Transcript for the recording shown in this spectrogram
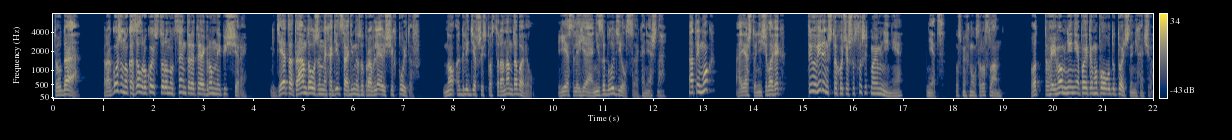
«Туда». Рогожин указал рукой в сторону центра этой огромной пещеры. «Где-то там должен находиться один из управляющих пультов но, оглядевшись по сторонам, добавил. «Если я не заблудился, конечно». «А ты мог? А я что, не человек? Ты уверен, что хочешь услышать мое мнение?» «Нет», — усмехнулся Руслан. «Вот твоего мнения по этому поводу точно не хочу».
